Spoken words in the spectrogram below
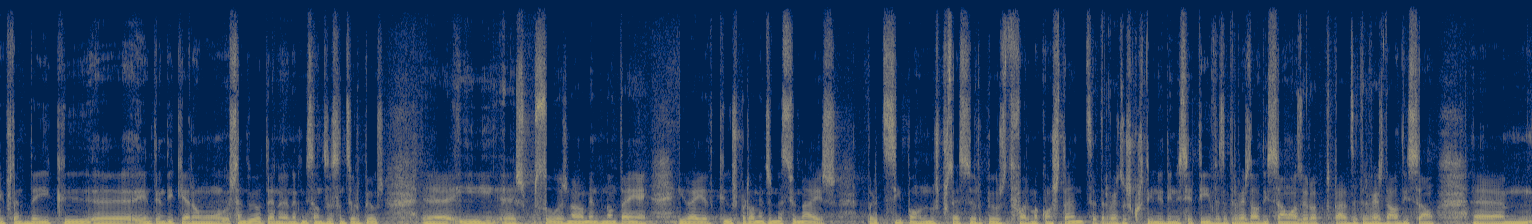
e, portanto, daí que uh, entendi que eram, estando eu até na, na Comissão dos Assuntos Europeus e as pessoas normalmente não têm ideia de que os parlamentos nacionais participam nos processos europeus de forma constante, através do escrutínio de iniciativas, através da audição aos eurodeputados, através da audição um,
